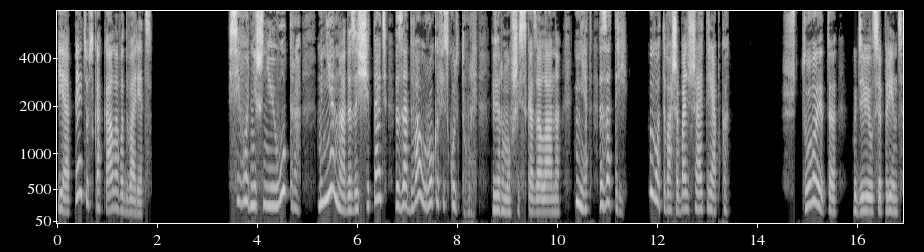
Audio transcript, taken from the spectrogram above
И опять ускакала во дворец. «Сегодняшнее утро мне надо засчитать за два урока физкультуры», — вернувшись, сказала она. «Нет, за три. Вот ваша большая тряпка». «Что это?» — удивился принц.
